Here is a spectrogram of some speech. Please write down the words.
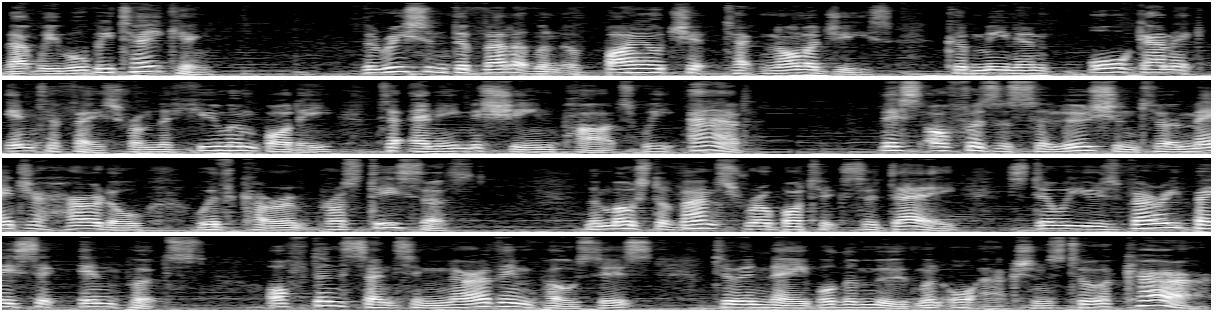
that we will be taking. The recent development of biochip technologies could mean an organic interface from the human body to any machine parts we add. This offers a solution to a major hurdle with current prosthesis. The most advanced robotics today still use very basic inputs, often sensing nerve impulses to enable the movement or actions to occur.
